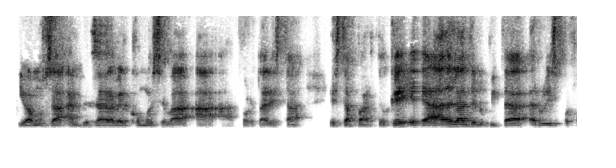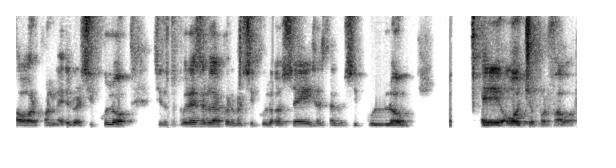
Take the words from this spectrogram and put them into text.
Y vamos a, empezar a ver cómo se va a, a cortar esta, esta parte, ¿ok? Eh, adelante, Lupita Ruiz, por favor, con el versículo, si nos podría saludar con el versículo 6 hasta el versículo 8, eh, por favor.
